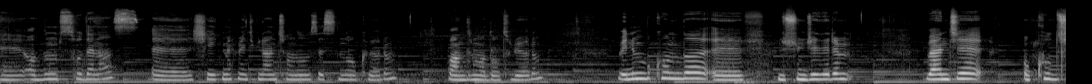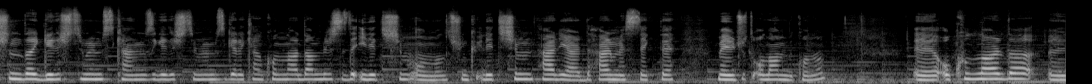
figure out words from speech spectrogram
Ee, adım Sudenaz. Ee, Şehit Mehmet Gülenç Anadolu Lisesi'nde okuyorum. Bandırma'da oturuyorum. Benim bu konuda e, düşüncelerim bence okul dışında geliştirmemiz, kendimizi geliştirmemiz gereken konulardan birisi de iletişim olmalı. Çünkü iletişim her yerde, her meslekte mevcut olan bir konu. Ee, okullarda e,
